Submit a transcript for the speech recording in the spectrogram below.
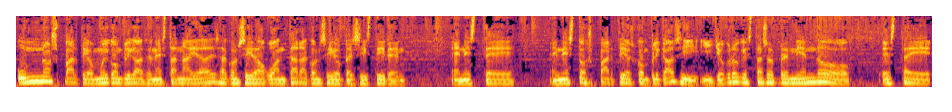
unos partidos muy complicados en estas navidades ha conseguido aguantar, ha conseguido persistir en, en este en estos partidos complicados y, y yo creo que está sorprendiendo este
